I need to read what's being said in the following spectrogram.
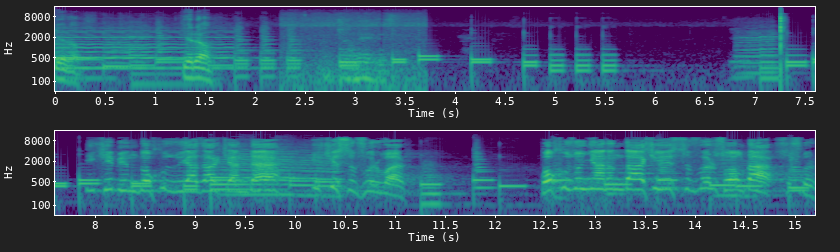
geri al. Geri al. ...2009'u yazarken de 2-0 var. 9'un yanındaki 0 solda 0.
